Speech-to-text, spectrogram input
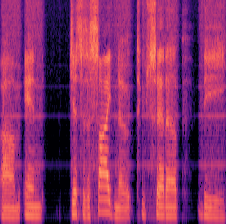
Um, and just as a side note, to set up the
